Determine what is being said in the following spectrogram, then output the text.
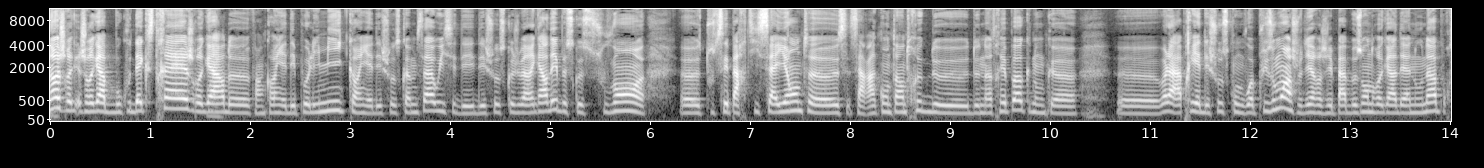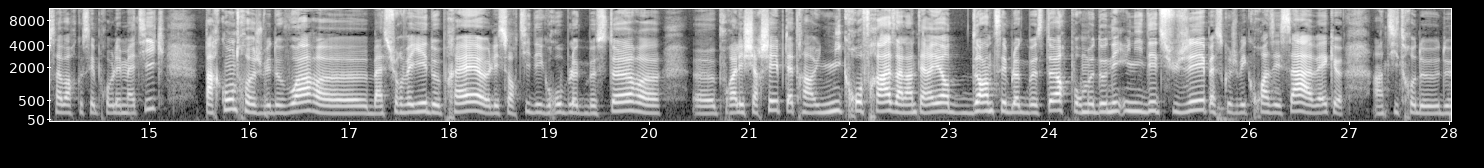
Non, je, re- je regarde beaucoup d'extraits, je regarde, euh, quand il y a des polémiques, quand il y a des choses comme ça, oui, c'est des, des choses que je vais regarder parce que souvent, euh, toutes ces parties saillantes, ça, raconte un truc de, de notre époque. Donc, voilà, après, il y a des choses qu'on voit plus ou moins. Je veux dire, j'ai pas besoin de regarder Hanouna pour savoir que c'est problématique. Par contre, je vais devoir bah, surveiller de près les sorties des gros blockbusters pour aller chercher peut-être un- une micro-phrase à l'intérieur d'un de ces blockbusters pour me donner une idée de sujet parce que je vais croiser ça avec euh, un titre de, de,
